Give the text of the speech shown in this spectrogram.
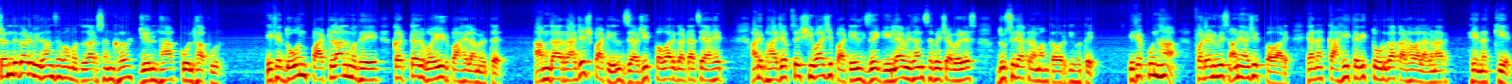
चंदगड विधानसभा मतदारसंघ जिल्हा कोल्हापूर. इथे दोन पाटलांमध्ये कट्टर वैर पाहायला मिळतंय. आमदार राजेश पाटील जे अजित पवार गटाचे आहेत आणि भाजपचे शिवाजी पाटील जे गेल्या विधानसभेच्या वेळेस दुसऱ्या क्रमांकावरती होते. इथे पुन्हा फडणवीस आणि अजित पवार यांना काहीतरी तोडगा काढावा लागणार हे नक्की आहे.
